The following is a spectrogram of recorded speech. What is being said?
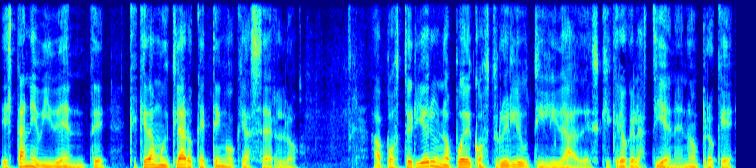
es tan evidente que queda muy claro que tengo que hacerlo. A posteriori uno puede construirle utilidades, que creo que las tiene, ¿no? Pero que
